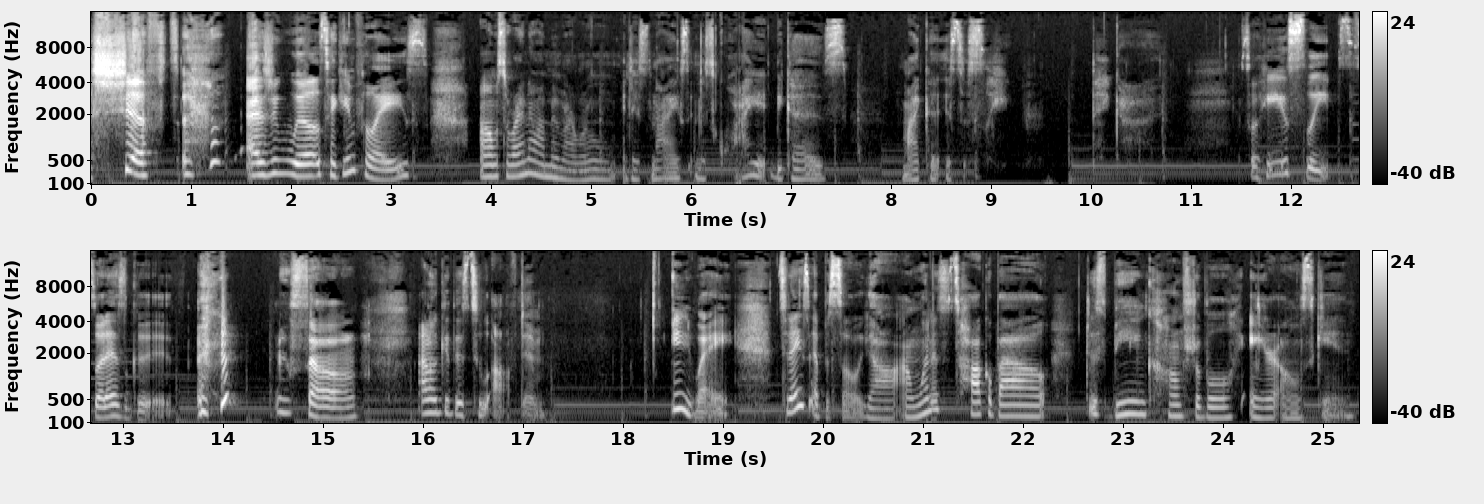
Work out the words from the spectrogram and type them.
a shift, as you will, taking place. Um, so right now I'm in my room and it's nice and it's quiet because Micah is asleep. Thank God. So he is asleep, so that's good. so I don't get this too often. Anyway, today's episode, y'all, I wanted to talk about just being comfortable in your own skin.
